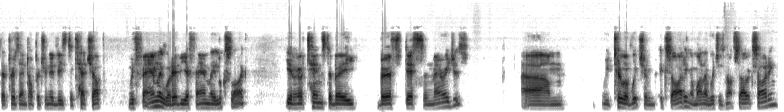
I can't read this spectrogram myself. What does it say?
that present opportunities to catch up with family, whatever your family looks like. You know, it tends to be births, deaths, and marriages. Um, we, two of which are exciting and one of which is not so exciting.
